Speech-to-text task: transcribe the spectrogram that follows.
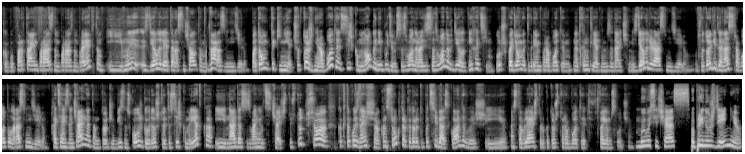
как бы, part-time по разным, по разным проектам, и мы сделали это сначала там два раза в неделю. Потом такие, нет, что-то тоже не работает, слишком много, не будем созвоны ради созвонов делать, не хотим. Лучше пойдем в это время поработаем над конкретными задачами. Сделали раз в неделю. Вот в итоге для нас сработало раз в неделю. Хотя изначально там тот же бизнес-коуч говорил, что это слишком редко, и надо созваниваться чаще. То есть тут все как такой, знаешь, конструктор, который ты под себя складываешь и оставляешь только то, что работает в твоем случае. Мы вот сейчас по принуждению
